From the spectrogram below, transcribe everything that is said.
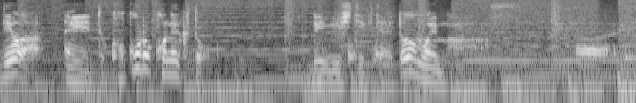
では、えーと「心コネクト」レビューしていきたいと思います。はい。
